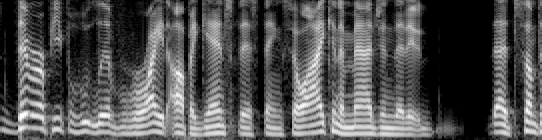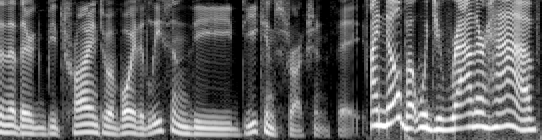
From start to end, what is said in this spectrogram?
there are people who live right up against this thing, so I can imagine that it that's something that they'd be trying to avoid, at least in the deconstruction phase. I know, but would you rather have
